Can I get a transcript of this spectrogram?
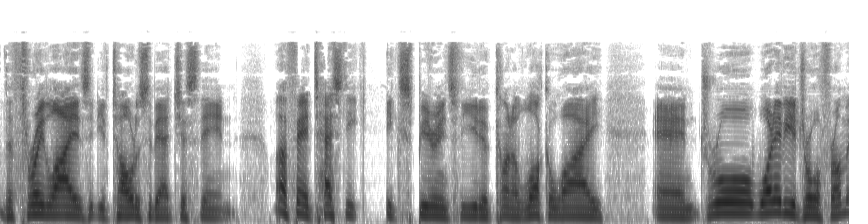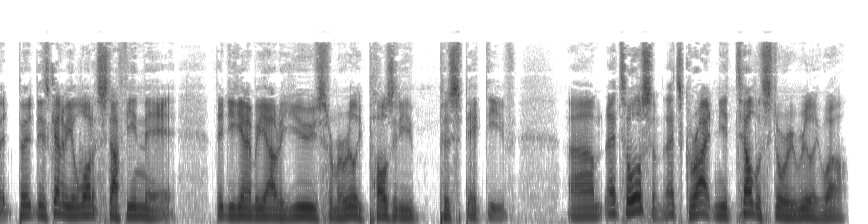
the three layers that you've told us about just then. A fantastic experience for you to kind of lock away and draw whatever you draw from it. But there's going to be a lot of stuff in there that you're going to be able to use from a really positive perspective. Um, that's awesome. That's great, and you tell the story really well.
